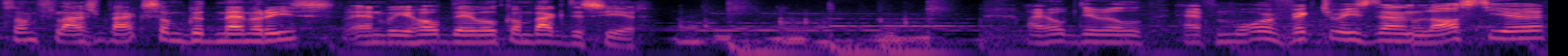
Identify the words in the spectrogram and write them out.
some flashbacks, some good memories, and we hope they will come back this year. I hope they will have more victories than last year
